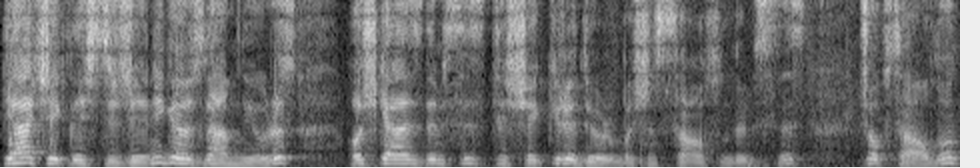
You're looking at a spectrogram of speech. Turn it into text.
gerçekleştireceğini gözlemliyoruz. Hoş geldiniz demişsiniz. Teşekkür ediyorum. Başınız sağ olsun demişsiniz. Çok sağ olun.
